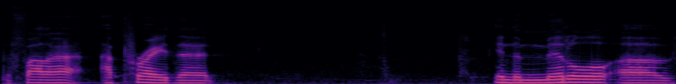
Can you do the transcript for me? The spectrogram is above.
But Father, I, I pray that in the middle of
